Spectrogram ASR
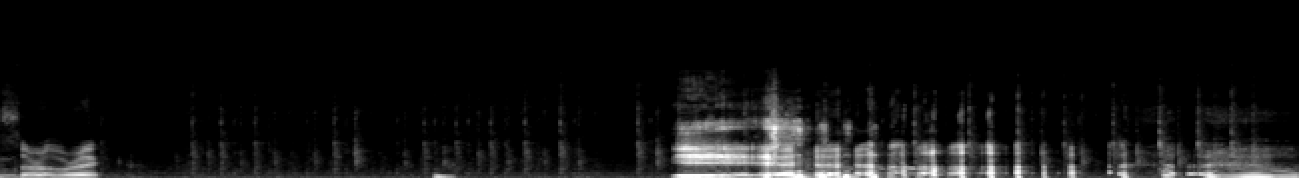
Sarap Marek. Yeah.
